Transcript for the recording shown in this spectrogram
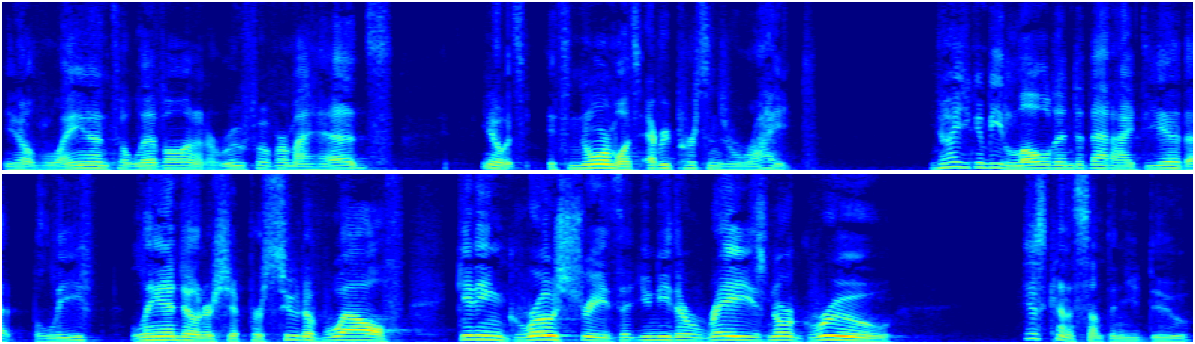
you know, land to live on and a roof over my heads. You know, it's, it's normal. It's every person's right. You know how you can be lulled into that idea, that belief? Land ownership, pursuit of wealth, getting groceries that you neither raised nor grew. It's just kind of something you do.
